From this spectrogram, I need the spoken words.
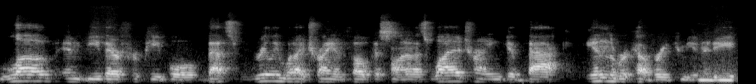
love and be there for people. That's really what I try and focus on. And that's why I try and give back in the recovery community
